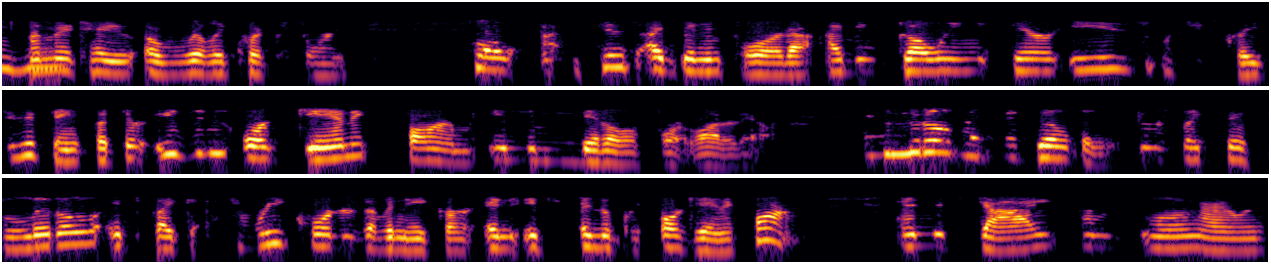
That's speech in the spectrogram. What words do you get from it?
Mm-hmm. I'm going to tell you a really quick story. So uh, since I've been in Florida, I've been going. There is, which is crazy to think, but there is an organic farm in the middle of Fort Lauderdale. In the middle of like the buildings, there's like this little. It's like three quarters of an acre, and it's an organic farm. And this guy from Long Island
